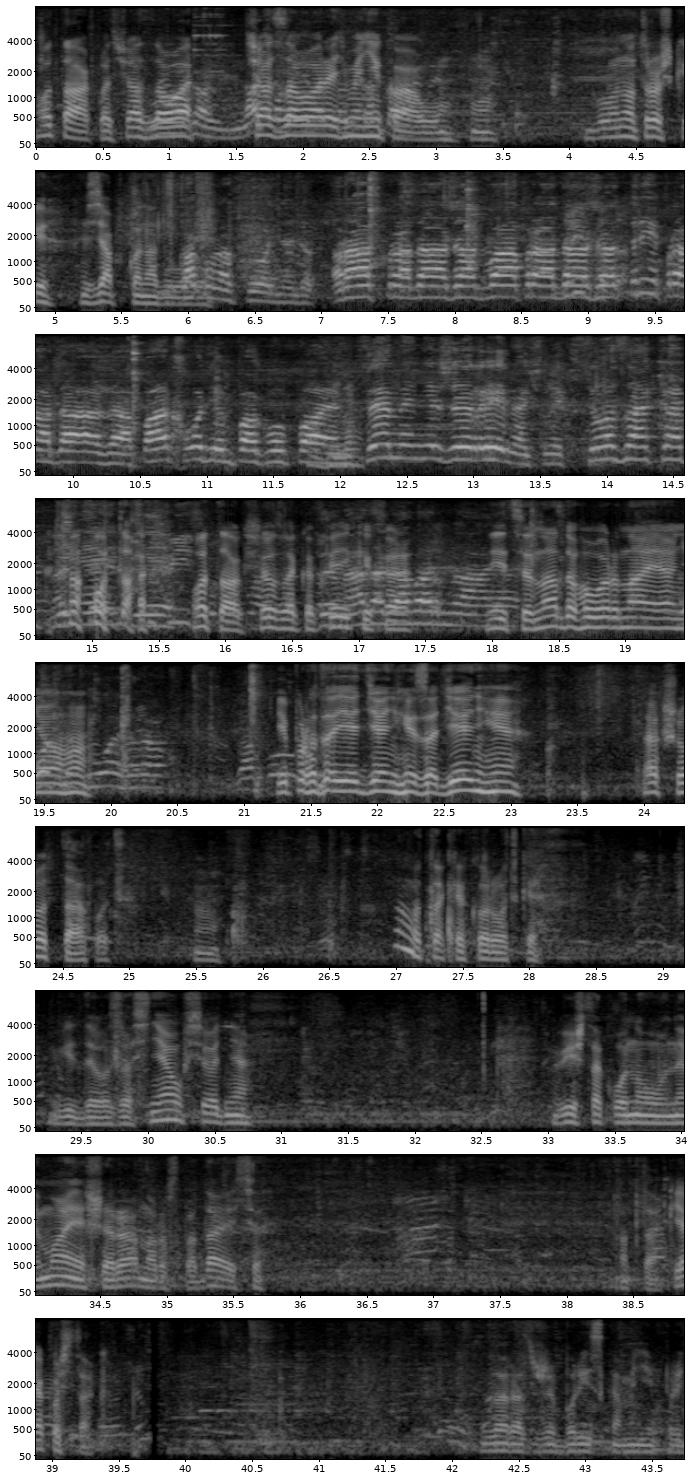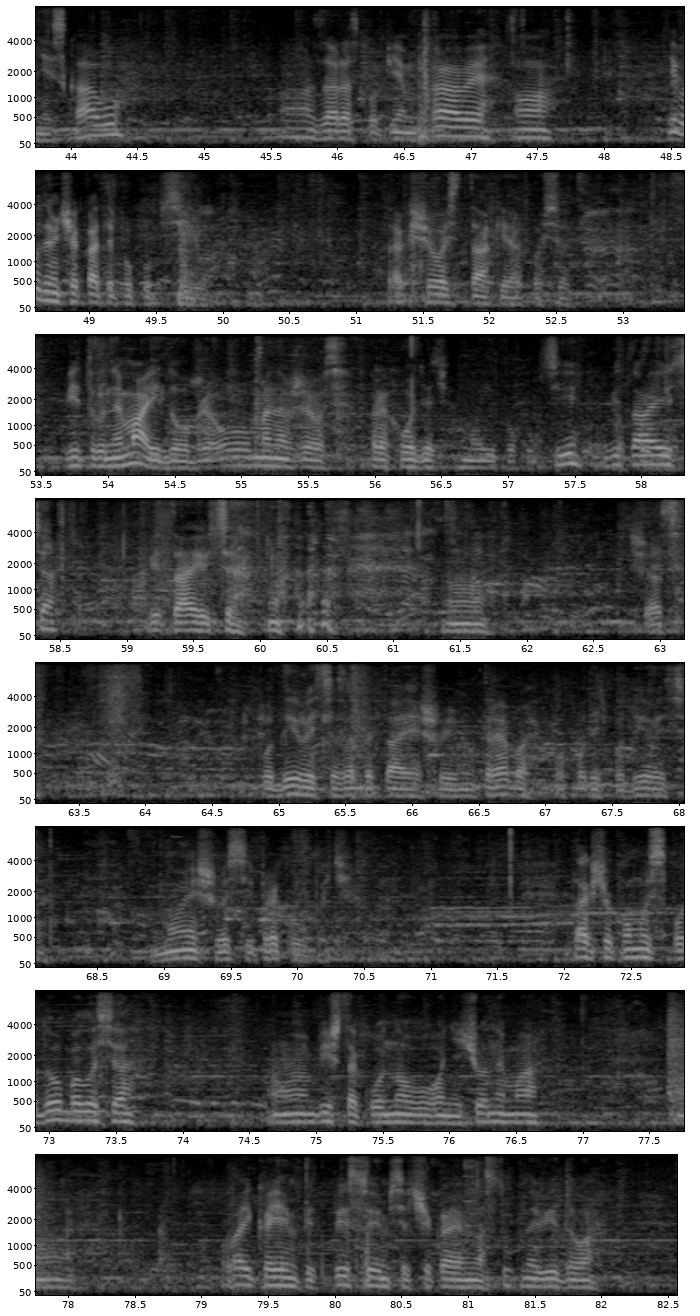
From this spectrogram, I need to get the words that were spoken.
Отак, от зараз Ну, щас наша заварить мені каву. О. Бо воно трошки зябко на Как дворі. у нас сегодня идет? Раз продажа, два продажа, три продажа. Подходим, покупаем. Цены ниже рыночных. Все за Отак, копейки. отак, все за копійки. Цена каже. договорная. І ціна договорна є у нього. Вот блогера за І продає деньги за деньги. Так що от так от. О. Ну, от таке коротке відео засняв сьогодні. Віж такого нового немає, ще рано розкладається. Отак, якось так. Зараз вже Борізка мені приніс каву. О, зараз поп'ємо кави. О, і будемо чекати покупців. Так що ось так якось от. Вітру немає і добре. О, у мене вже ось приходять мої покупці, вітаються. Вітаються. Зараз подивиться, запитає, що йому треба, походить, подивиться. Ну і щось і прикупить. Так що комусь сподобалося. Більш такого нового нічого нема. Лайкаємо, підписуємося, чекаємо наступне відео.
